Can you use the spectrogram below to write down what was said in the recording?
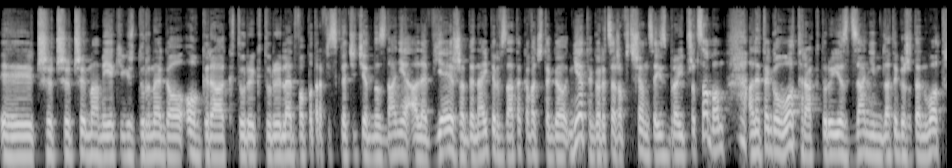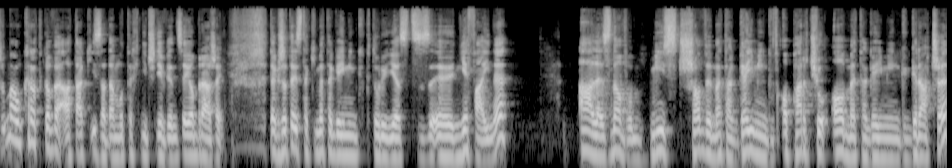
Yy, czy, czy, czy mamy jakiegoś durnego ogra, który, który ledwo potrafi sklecić jedno zdanie, ale wie, żeby najpierw zaatakować tego, nie tego rycerza w tysiącej zbroi przed sobą, ale tego łotra, który jest za nim, dlatego że ten łotr ma ukradkowy atak i zada mu technicznie więcej obrażeń. Także to jest taki metagaming który jest y, niefajny, ale znowu mistrzowy metagaming w oparciu o metagaming graczy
